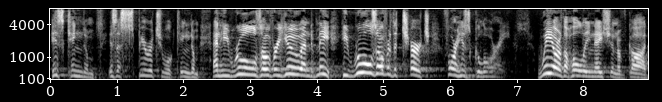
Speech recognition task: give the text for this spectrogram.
His kingdom is a spiritual kingdom, and He rules over you and me. He rules over the church for His glory. We are the holy nation of God,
